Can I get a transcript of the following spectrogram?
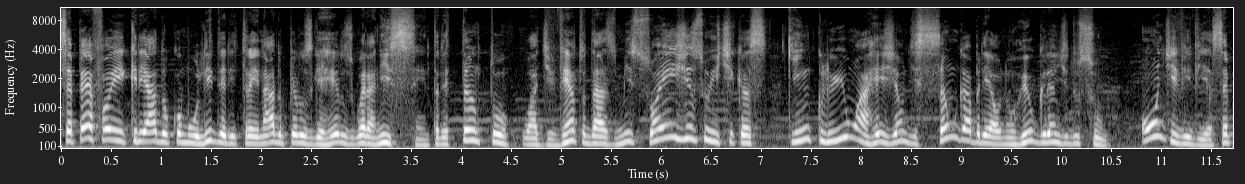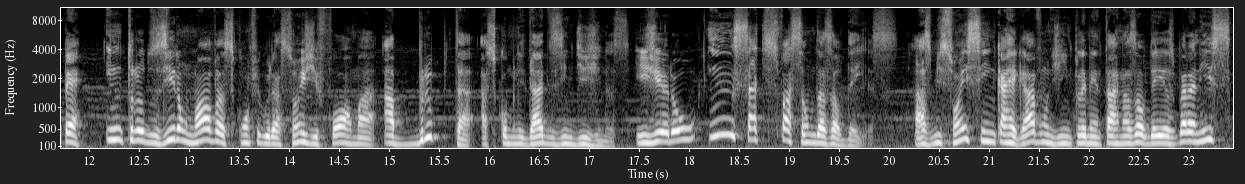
Sepé foi criado como líder e treinado pelos guerreiros guaranis. Entretanto, o advento das missões jesuíticas que incluíam a região de São Gabriel, no Rio Grande do Sul, onde vivia Cepé, introduziram novas configurações de forma abrupta às comunidades indígenas e gerou insatisfação das aldeias. As missões se encarregavam de implementar nas aldeias guaranis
